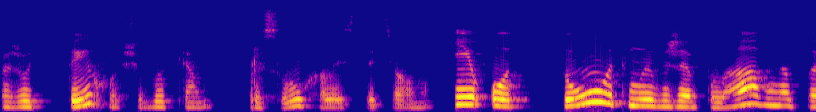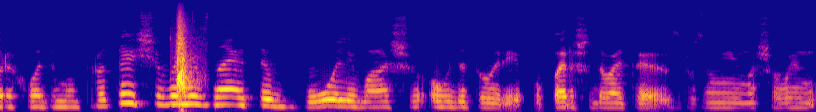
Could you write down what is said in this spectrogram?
кажуть тихо, щоб ви прям прислухались до цього. І от тут ми вже плавно переходимо про те, що ви не знаєте болі вашої аудиторії. По-перше, давайте зрозуміємо, що ви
